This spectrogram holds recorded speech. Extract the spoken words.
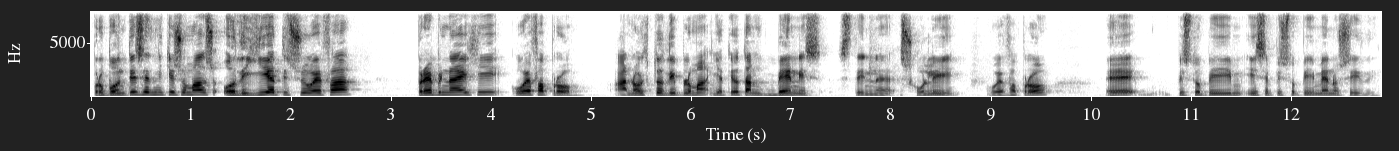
Προπονητής εθνικής ομάδας, οδηγία της UEFA πρέπει να έχει UEFA Pro. Αν όχι το δίπλωμα, γιατί όταν μπαίνεις στην ε, σχολή UEFA Pro, ε, πιστοποιη- είσαι πιστοποιημένος ήδη.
